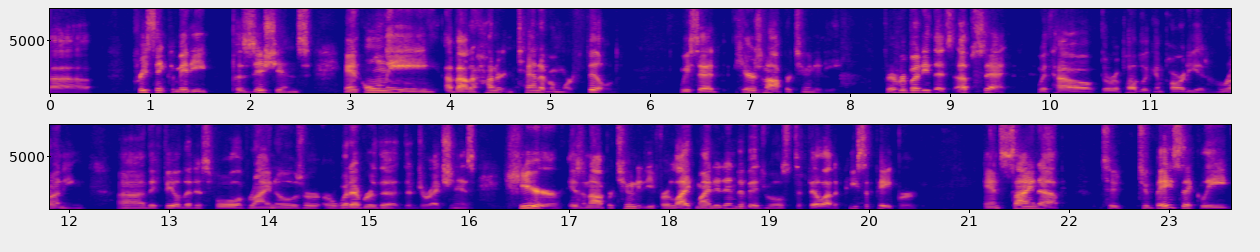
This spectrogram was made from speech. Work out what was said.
uh, precinct committee positions, and only about 110 of them were filled, we said, "Here's an opportunity for everybody that's upset with how the Republican Party is running. Uh, they feel that it's full of rhinos or, or whatever the, the direction is. Here is an opportunity for like minded individuals to fill out a piece of paper and sign up to, to basically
